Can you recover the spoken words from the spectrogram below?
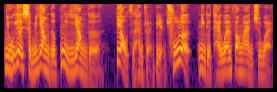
有一个什么样的不一样的调子和转变？除了那个台湾方案之外？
